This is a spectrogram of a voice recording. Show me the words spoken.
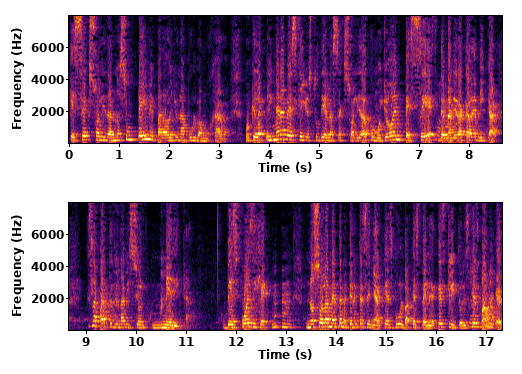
que sexualidad no es un pene parado y una vulva mojada, porque la primera vez que yo estudié la sexualidad, como yo empecé de manera académica, es la parte de una visión médica Después dije, mm, mm, no solamente me tienen que enseñar qué es vulva, qué es pene, qué es clítoris, qué es mama, qué...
